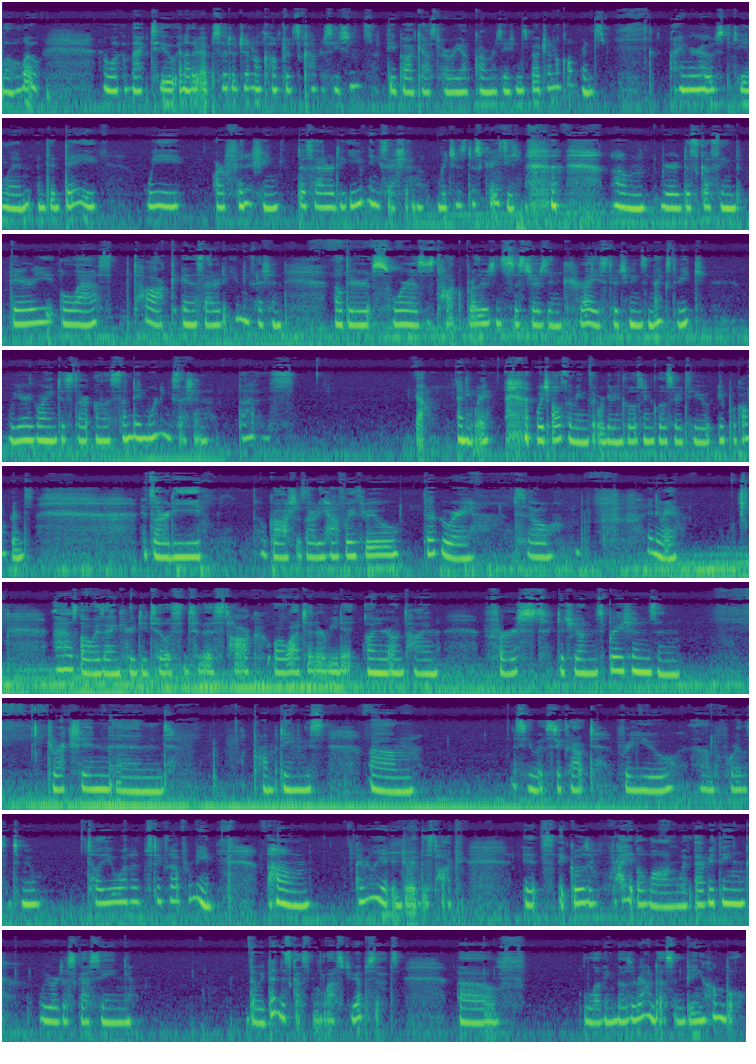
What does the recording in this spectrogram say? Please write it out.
Hello, hello, and welcome back to another episode of General Conference Conversations, the podcast where we have conversations about General Conference. I'm your host, Kaylin, and today we are finishing the Saturday evening session, which is just crazy. um, we're discussing the very last talk in the Saturday evening session, Elder Soares's talk, Brothers and Sisters in Christ, which means next week we are going to start on a Sunday morning session. That is. Yeah. Anyway, which also means that we're getting closer and closer to April conference. It's already. Oh gosh, it's already halfway through February. So, anyway, as always, I encourage you to listen to this talk or watch it or read it on your own time first. Get your own inspirations and direction and promptings. Um, see what sticks out for you uh, before I listen to me tell you what sticks out for me. Um, I really enjoyed this talk. It's it goes right along with everything we were discussing that we've been discussing the last few episodes of loving those around us and being humble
